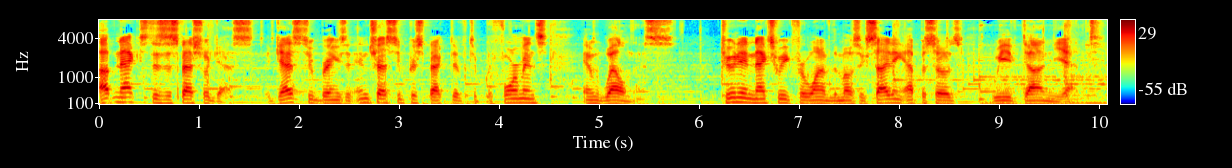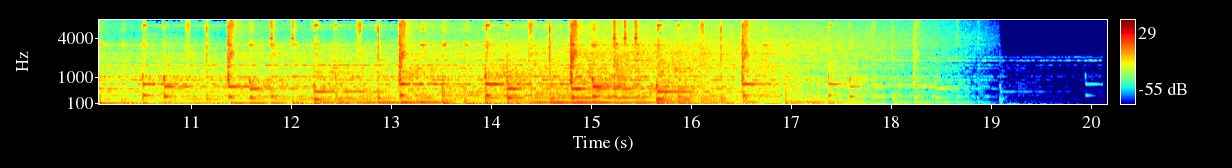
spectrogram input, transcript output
Up next is a special guest, a guest who brings an interesting perspective to performance and wellness. Tune in next week for one of the most exciting episodes we've done yet.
